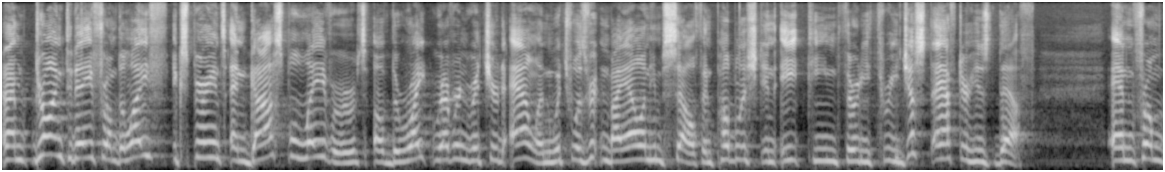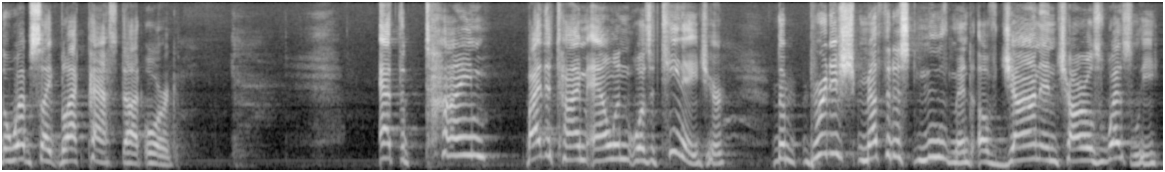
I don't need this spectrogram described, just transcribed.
And I'm drawing today from the life, experience, and gospel labors of the Right Reverend Richard Allen, which was written by Allen himself and published in 1833, just after his death, and from the website blackpast.org. At the time, by the time Allen was a teenager, the British Methodist movement of John and Charles Wesley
